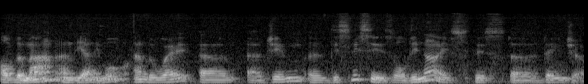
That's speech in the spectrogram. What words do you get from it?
of the man and the animal and the way uh, uh Jim uh, dismisses or denies this danger.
